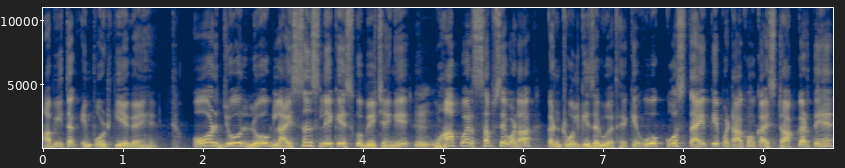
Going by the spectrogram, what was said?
अभी तक इम्पोर्ट किए गए हैं। और जो लोग लाइसेंस लेके इसको बेचेंगे वहाँ पर सबसे बड़ा कंट्रोल की ज़रूरत है कि वो किस टाइप के पटाखों का स्टॉक करते हैं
